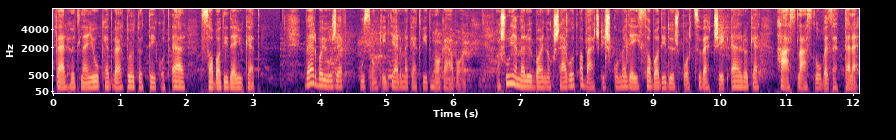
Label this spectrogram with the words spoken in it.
felhőtlen jókedvel töltötték ott el szabad idejüket. Verba József 22 gyermeket vitt magával. A súlyemelő bajnokságot a Bácskiskun megyei Szabadidősport Szövetség elnöke Hász László vezette le.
